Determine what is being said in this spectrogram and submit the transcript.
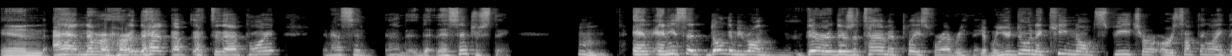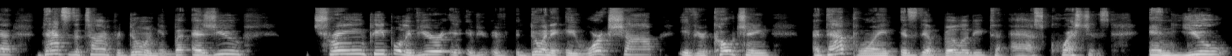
And I had never heard that up, to that point. And I said, oh, "That's interesting." Hmm. And and he said, don't get me wrong, there there's a time and place for everything. Yep. When you're doing a keynote speech or or something like that, that's the time for doing it. But as you train people, if you're if you're doing a, a workshop, if you're coaching, at that point, it's the ability to ask questions. And you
